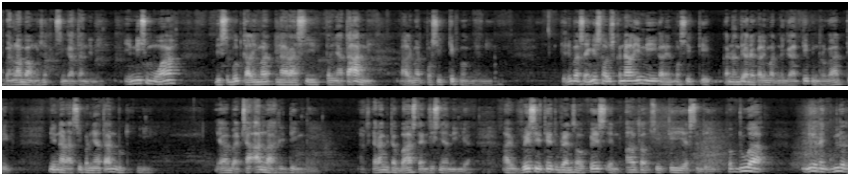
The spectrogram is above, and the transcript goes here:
Bukan lambang maksud singkatan ini. Ini semua disebut kalimat narasi pernyataan nih, kalimat positif maksudnya nih. Jadi bahasa Inggris harus kenal ini kalimat positif. Kan nanti ada kalimat negatif, interrogatif. Ini narasi pernyataan begini. Ya bacaan lah reading tuh. Nah, sekarang kita bahas tensisnya nih ya. I visited branch office in out city yesterday. Verb 2. Ini regular.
